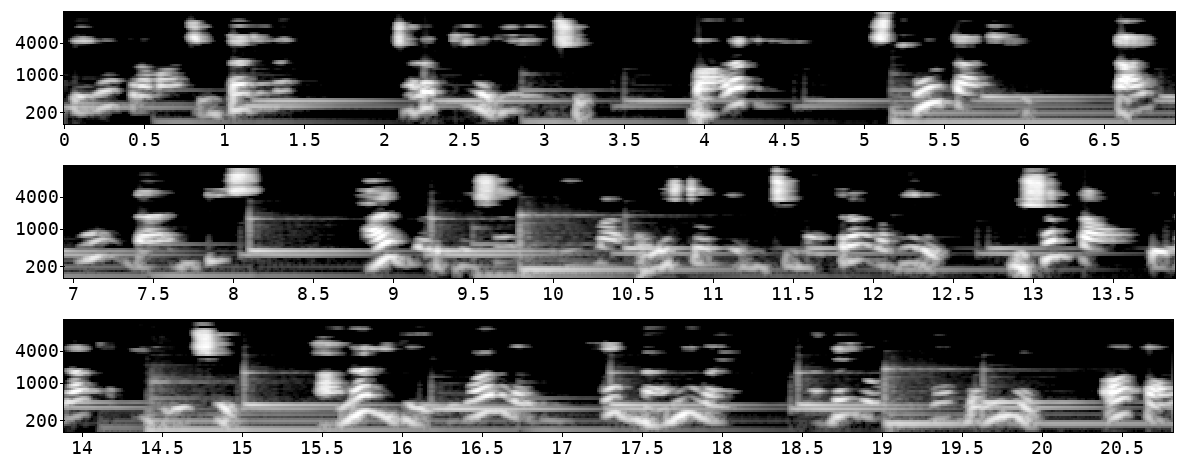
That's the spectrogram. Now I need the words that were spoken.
તેનું પ્રમાણ ચિંતાજનક ઝડપથી વધી રહ્યું છે. બાળકની સ્થૂળતાથી type two diabetes high blood pressure દૂધમાં કોલેસ્ટ્રોલની ઊંચી માત્રા વગેરે વિષમતાઓ પેદા થતી હોય છે. આના લીધે યુવાન વર્ગની ખૂબ નાની વયે હૃદયરોગનો બનીને અકાળ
